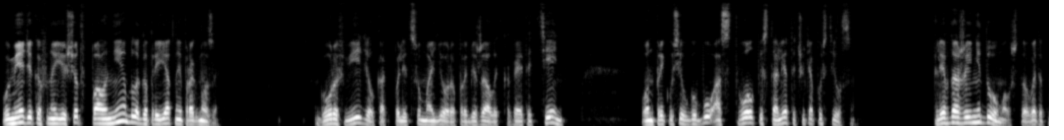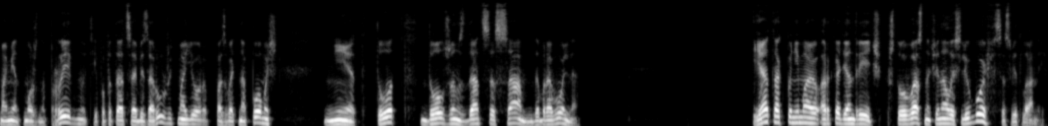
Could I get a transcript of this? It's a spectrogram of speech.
У медиков на ее счет вполне благоприятные прогнозы. Гуров видел, как по лицу майора пробежала какая-то тень. Он прикусил губу, а ствол пистолета чуть опустился. Лев даже и не думал, что в этот момент можно прыгнуть и попытаться обезоружить майора, позвать на помощь. Нет, тот должен сдаться сам, добровольно. «Я так понимаю, Аркадий Андреевич, что у вас начиналась любовь со Светланой,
